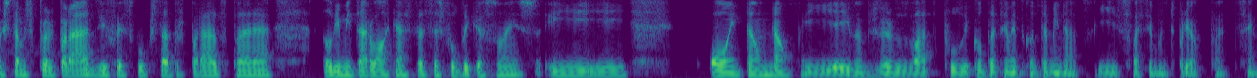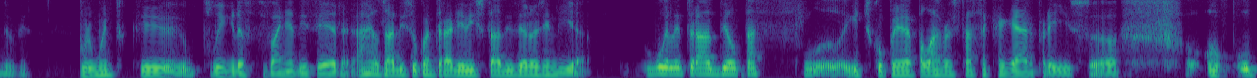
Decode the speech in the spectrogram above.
estamos preparados e o Facebook está preparado para limitar o alcance dessas publicações e ou então não. E aí vamos ver o debate público completamente contaminado. E isso vai ser muito preocupante, sem dúvida. Por muito que o polígrafo venha dizer, ah, ele já disse o contrário disto está a dizer hoje em dia. O eleitorado dele está-se, e desculpem a palavra, está-se a cagar para isso. O, o,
